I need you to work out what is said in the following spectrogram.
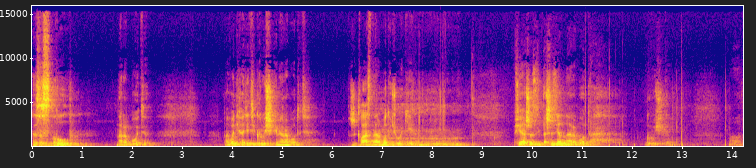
заснул на работе. А вы не хотите грузчиками работать. Это же классная работа, чуваки. Вообще ошиз- ошизенная работа грузчиком. Вот.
